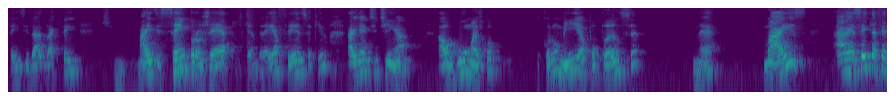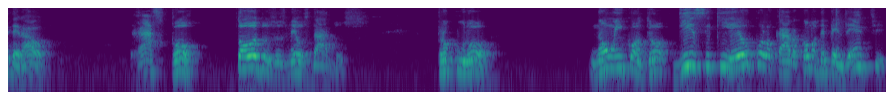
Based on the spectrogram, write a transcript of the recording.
Tem cidade lá que tem mais de 100 projetos que a Andréia fez, aquilo. A gente tinha algumas economia, poupança, né? Mas a Receita Federal raspou todos os meus dados, procurou não encontrou, disse que eu colocava como dependente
